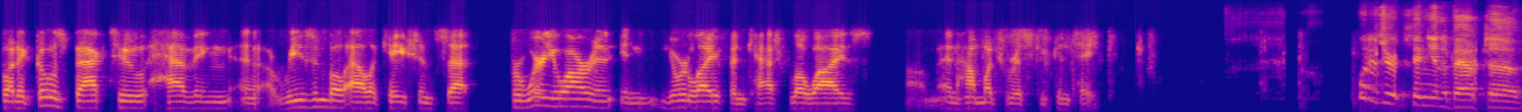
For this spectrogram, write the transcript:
but it goes back to having a reasonable allocation set for where you are in, in your life and cash flow wise um, and how much risk you can take. What is your opinion about uh,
